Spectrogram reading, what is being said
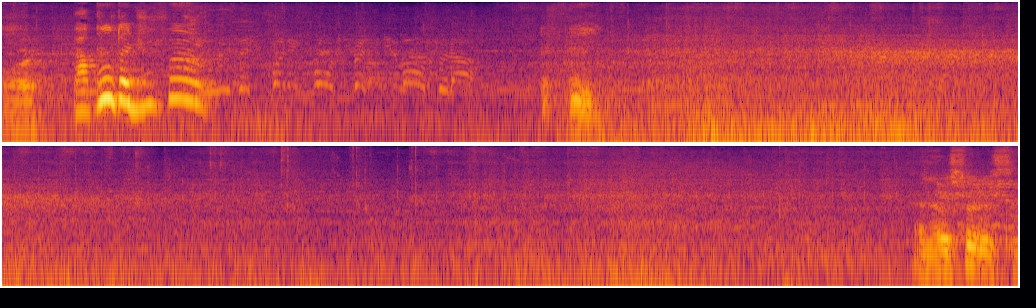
Ouais. Par contre, t'as du feu. Elle est au sol aussi.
